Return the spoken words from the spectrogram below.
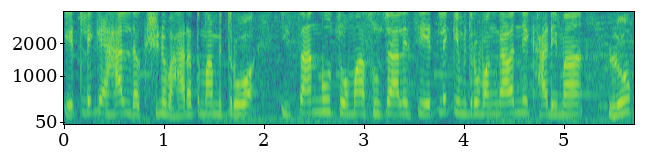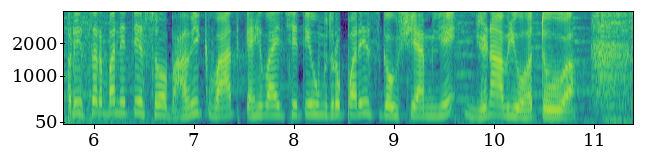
એટલે કે હાલ દક્ષિણ ભારતમાં મિત્રો, ઈશાનનું ચોમાસું ચાલે છે. એટલે કે મિત્રો, બંગાળની ખાડીમાં લો પ્રેશર બને તે સ્વાભાવિક વાત કહેવાય છે તેવું મિત્રો પરેશ ગૌશ્યામીએ જણાવ્યું હતું.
